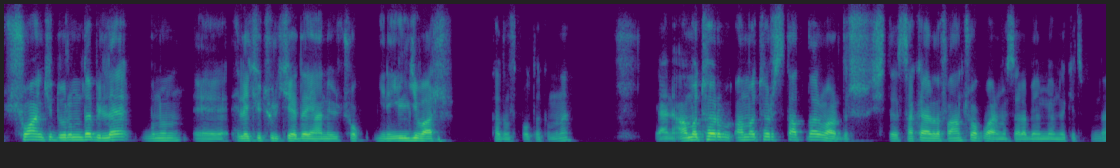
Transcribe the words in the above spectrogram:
şu anki durumda bile bunun e, hele ki Türkiye'de yani çok yine ilgi var kadın futbol takımına. Yani amatör amatör statlar vardır. İşte Sakarya'da falan çok var mesela benim memleketimde.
